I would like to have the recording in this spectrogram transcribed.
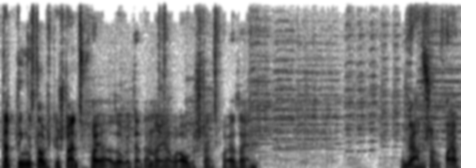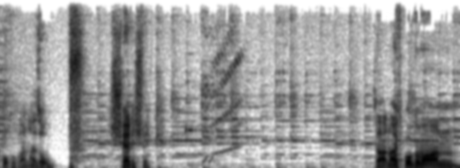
das, ding ist glaube ich gesteinsfeuer also wird das andere ja wohl auch gesteinsfeuer sein und wir haben schon feuer pokémon also scher dich weg. So neues pokémon.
